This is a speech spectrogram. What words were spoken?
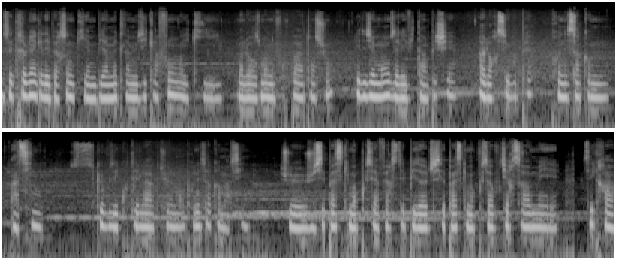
On sait très bien qu'il y a des personnes qui aiment bien mettre la musique à fond et qui, malheureusement, ne font pas attention. Et deuxièmement, vous allez éviter un péché. Alors, s'il vous plaît, prenez ça comme un signe que vous écoutez là actuellement. Prenez ça comme un signe. Je ne sais pas ce qui m'a poussé à faire cet épisode, je sais pas ce qui m'a poussé à vous dire ça, mais c'est grave.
